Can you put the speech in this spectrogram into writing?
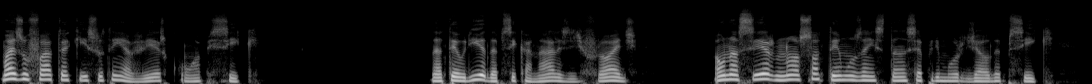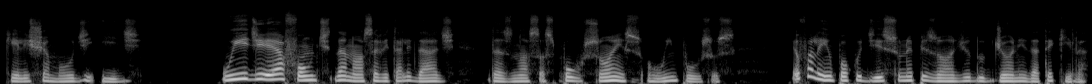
Mas o fato é que isso tem a ver com a psique. Na teoria da psicanálise de Freud, ao nascer nós só temos a instância primordial da psique, que ele chamou de id. O id é a fonte da nossa vitalidade, das nossas pulsões ou impulsos. Eu falei um pouco disso no episódio do Johnny da Tequila,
